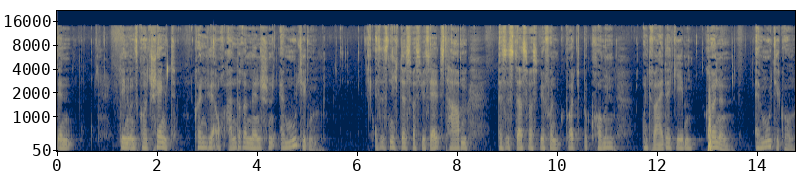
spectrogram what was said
den, den uns Gott schenkt, können wir auch andere Menschen ermutigen. Es ist nicht das, was wir selbst haben, es ist das, was wir von Gott bekommen und weitergeben können. Ermutigung.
